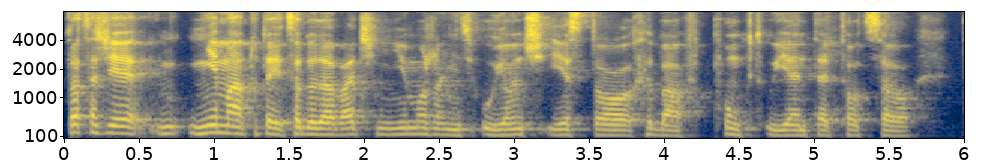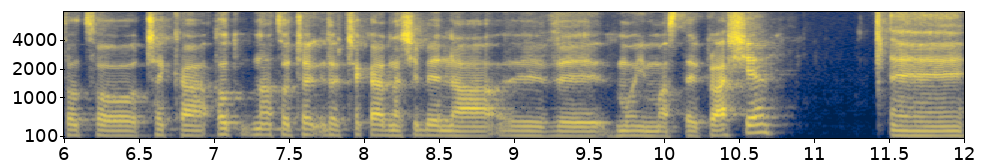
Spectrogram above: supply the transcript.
w zasadzie nie ma tutaj co dodawać, nie można nic ująć. Jest to chyba w punkt ujęte to, co, to, co czeka, to, na co cze- czeka na ciebie na, w, w moim masterclassie. E,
